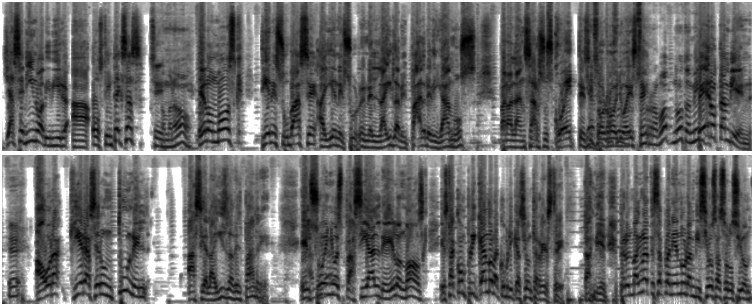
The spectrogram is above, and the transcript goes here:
ya se vino a vivir a Austin, Texas. Sí. ¿Cómo no? Elon Musk tiene su base ahí en el sur, en el- la isla del padre, digamos, para lanzar sus cohetes Ya y todo el rollo su- este. su robot, ¿no? También. Pero también Eh. ahora quiere hacer un túnel hacia la isla del padre. El sueño espacial de Elon Musk está complicando la comunicación terrestre también, pero el magnate está planeando una ambiciosa solución.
